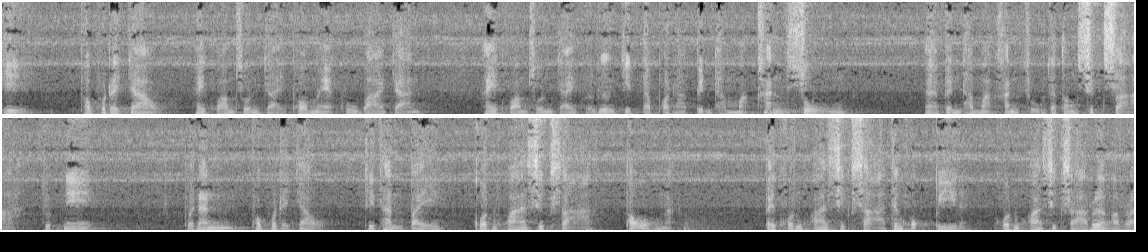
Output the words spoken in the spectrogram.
ที่ พระพุทธเจ้าให้ความสนใจ พ่อแม่ครูบาอาจารย์ ให้ความสนใจเกี่ยวเรื่องจิตภาวนาเป็นธรรมะขั้นสูงเป็นธรรมะขั้นสูงจะต้องศึกษาจุดนี้ เพราะนั้นพระพุทธเจ้าที่ท่านไปค้นคว้าศึกษาพระองค์นะ่ะไปค้นคว้าศึกษาทั้งหกปีนะ่ะค้นคว้าศึกษาเรื่องอะไร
